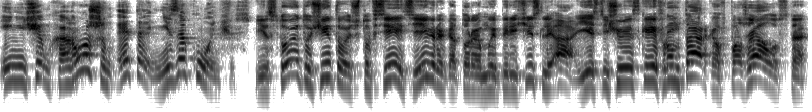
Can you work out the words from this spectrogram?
И ничем хорошим это не закончится. И стоит учитывать, что все эти игры, которые мы перечислили... А, есть еще Escape from Tarkov, пожалуйста.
